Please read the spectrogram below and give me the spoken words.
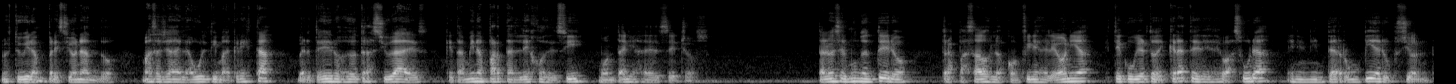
no estuvieran presionando más allá de la última cresta, vertederos de otras ciudades que también apartan lejos de sí montañas de desechos. Tal vez el mundo entero, traspasados los confines de Leonia, esté cubierto de cráteres de basura en ininterrumpida erupción,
